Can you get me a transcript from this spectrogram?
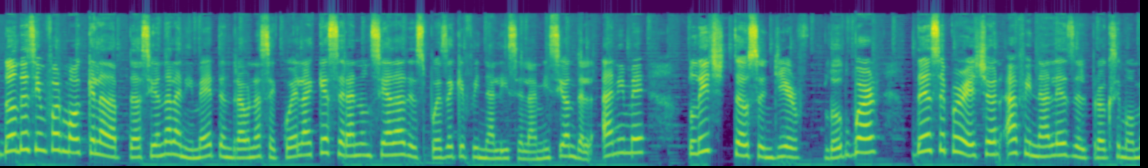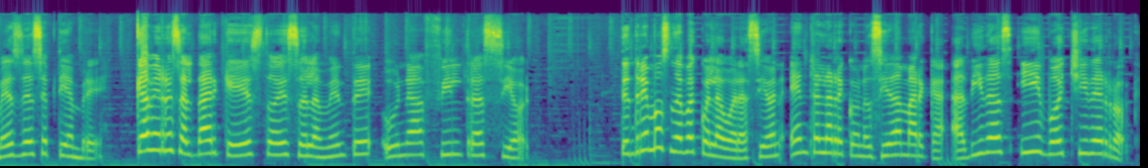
donde se informó que la adaptación al anime tendrá una secuela que será anunciada después de que finalice la misión del anime Bleach Thousand Year Blood War de Separation a finales del próximo mes de septiembre. Cabe resaltar que esto es solamente una filtración. Tendremos nueva colaboración entre la reconocida marca Adidas y Bochi de Rock.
